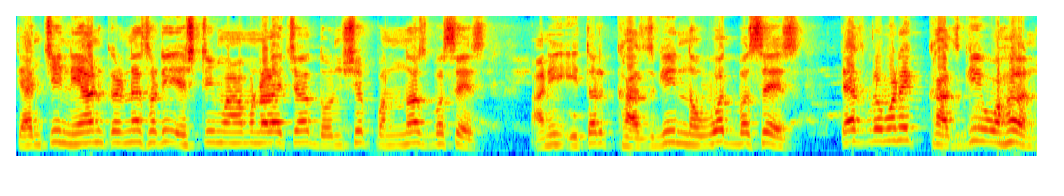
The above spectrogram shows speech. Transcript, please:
त्यांची ने आण करण्यासाठी एस टी महामंडळाच्या दोनशे पन्नास बसेस आणि इतर खाजगी नव्वद बसेस त्याचप्रमाणे खाजगी वाहन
